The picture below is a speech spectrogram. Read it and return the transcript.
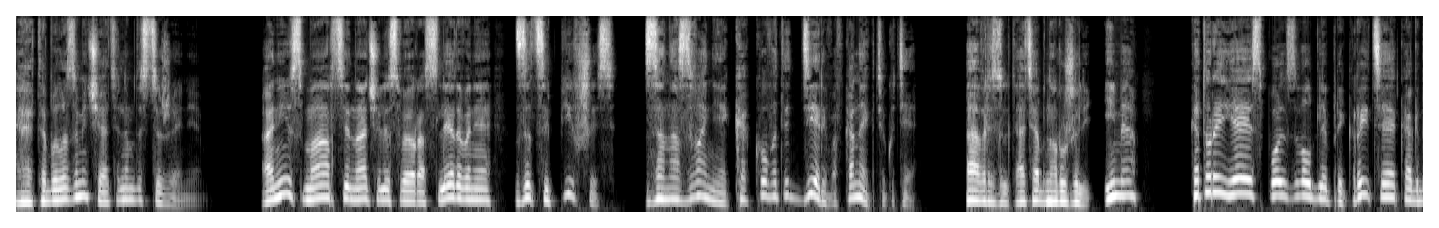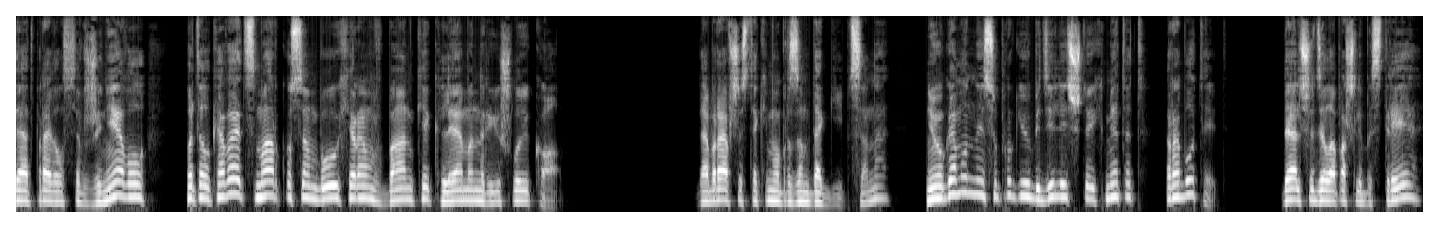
Это было замечательным достижением. Они с Марси начали свое расследование, зацепившись за название какого-то дерева в Коннектикуте, а в результате обнаружили имя, которое я использовал для прикрытия, когда отправился в Женеву потолковать с Маркусом Бухером в банке Клемон Ришлу и Ко. Добравшись таким образом до Гибсона, неугомонные супруги убедились, что их метод работает. Дальше дела пошли быстрее,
